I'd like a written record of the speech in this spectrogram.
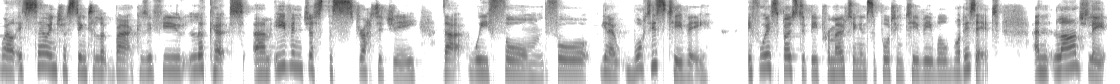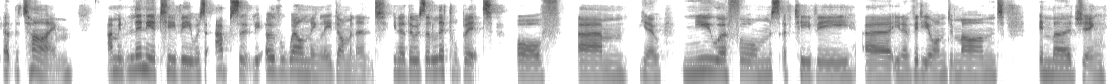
Well, it's so interesting to look back because if you look at um, even just the strategy that we formed for, you know, what is TV? If we're supposed to be promoting and supporting TV, well, what is it? And largely at the time, I mean, linear TV was absolutely overwhelmingly dominant. You know, there was a little bit of um, you know, newer forms of TV, uh, you know, video on demand emerging.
